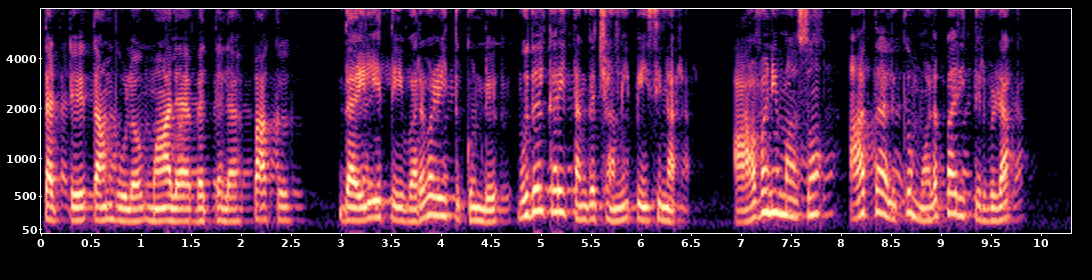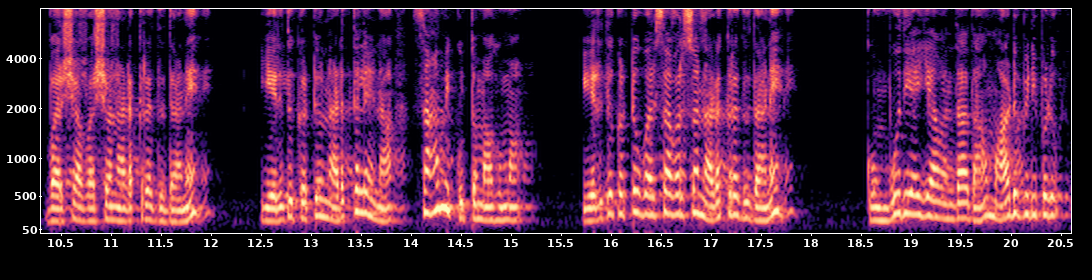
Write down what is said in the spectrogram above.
தட்டு தாம்பூலம் மாலை வெத்தலை பாக்கு. தைரியத்தை வரவழைத்து கொண்டு முதல்கரை தங்கச்சாமி பேசினார். ஆவணி மாசம் ஆத்தாளுக்கு முளப்பாரி திருவிழா. வருஷா வருஷம் நடக்கிறது தானே? எருதுக்கட்டும் நடத்தலைனா சாமி குத்தமாகுமா? எருதுக்கட்டும் வருஷா வருஷம் நடக்கிறது தானே? கொம்பூதி ஐயா வந்தாதான் மாடு பிடிபடும்.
